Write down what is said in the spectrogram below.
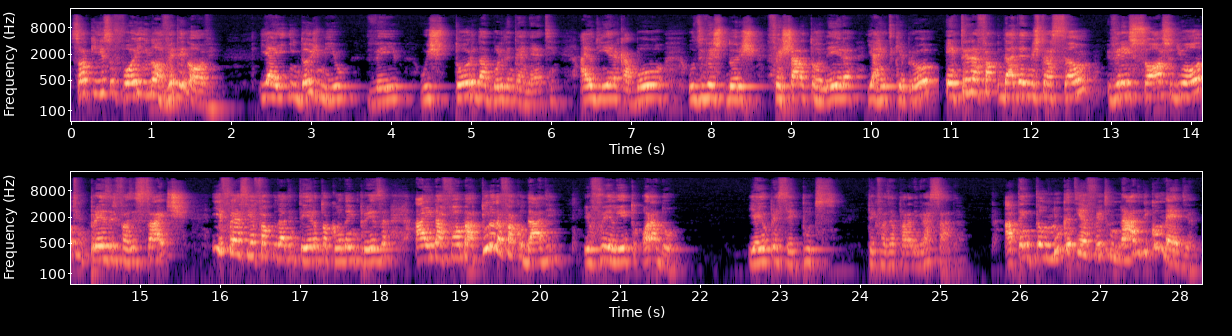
só que isso foi em 99. E aí, em 2000, veio o estouro da bolha da internet. Aí o dinheiro acabou, os investidores fecharam a torneira e a gente quebrou. Entrei na faculdade de administração, virei sócio de outra empresa de fazer sites e foi assim a faculdade inteira tocando a empresa. Aí na formatura da faculdade eu fui eleito orador. E aí eu pensei, putz, tem que fazer uma parada engraçada. Até então nunca tinha feito nada de comédia.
